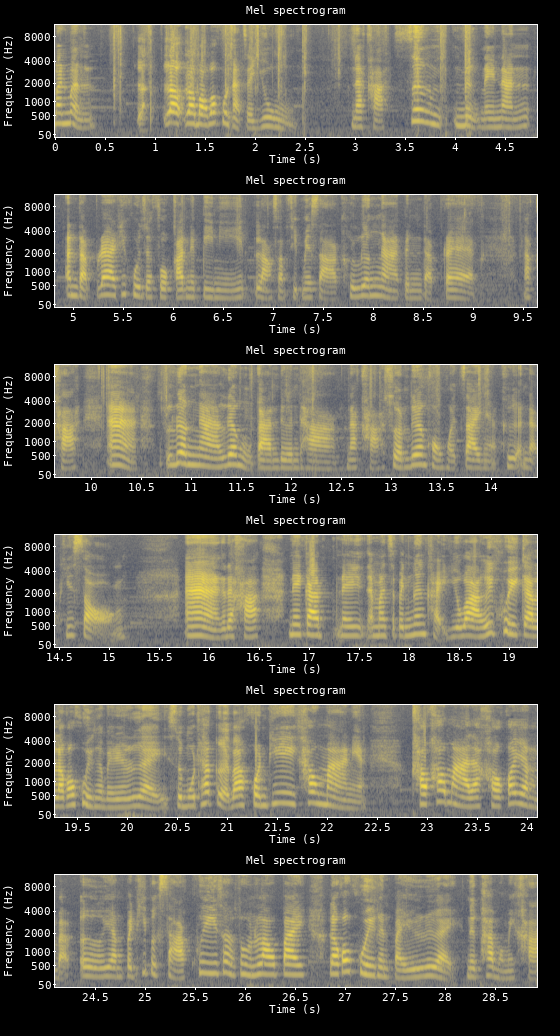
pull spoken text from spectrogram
มันเหมือน เราเรามองว่าคุณอาจจะยุ่งนะคะ ซึ่งหนึ่งในนั้นอันดับแรกที่คุณจะโฟกัสในปีนี้หลัง 30 เมษาคือเรื่องงานเป็นอันดับแรกนะคะอ่าเรื่องงานเรื่องของการเดินทางนะคะ ส่วนเรื่องของหัวใจเนี่ยคืออันดับที่สองอ่านะคะในการในมันจะเป็นเงื่อนไขที่ว่าเฮ้ยคุยกันแล้วก็คุยกันไปเรื่อยๆ สมมุติถ้าเกิดว่าคนที่เข้ามาเนี่ยเขาเข้ามาแล้วเขาก็ยังแบบเออยังเป็นที่ปรึกษาคุยสนับสนุนเราไปเราก็คุยกันไปเรื่อยๆนึกภาพออกไหมคะ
